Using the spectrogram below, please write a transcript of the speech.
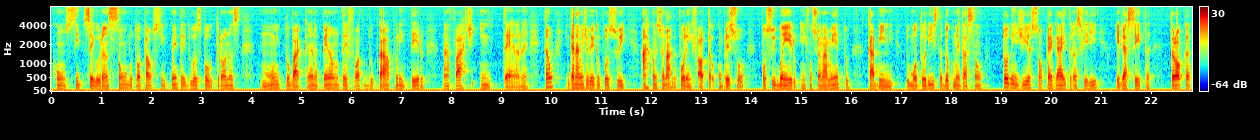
com cinto de segurança, são no total 52 poltronas, muito bacana, pena não ter foto do carro por inteiro na parte interna, né? Então, internamente o veículo possui ar condicionado, porém falta o compressor, possui banheiro em funcionamento, cabine do motorista, documentação todo em dia, só pegar e transferir, ele aceita troca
